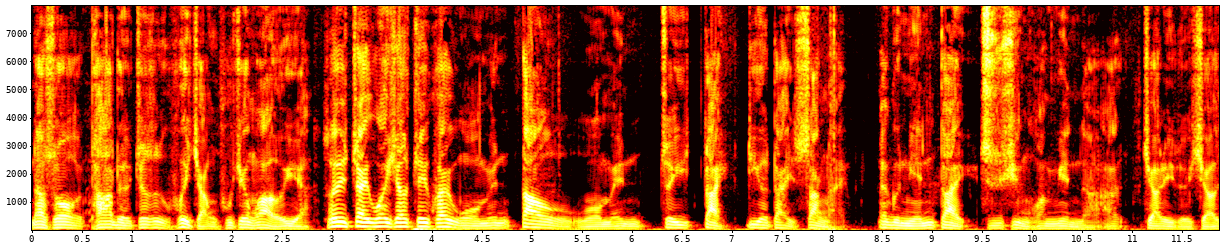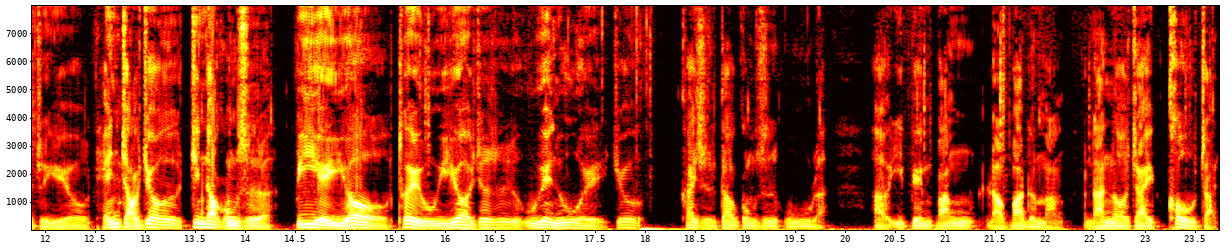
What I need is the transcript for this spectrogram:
那时候他的就是会讲福建话而已啊，所以在外销这一块，我们到我们这一代第二代上来那个年代，资讯方面啊，家里的小孩子也有很早就进到公司了，毕业以后退伍以后就是无怨无悔就开始到公司服务了。啊，一边帮老爸的忙，然后再扩展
